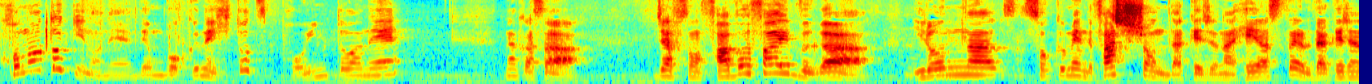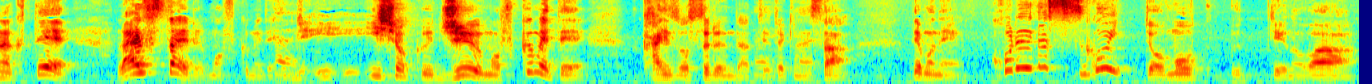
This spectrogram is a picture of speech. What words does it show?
この時のねでも僕ね一つポイントはねなんかさじゃあその Fab Five がいろんな側面でファッションだけじゃないヘアスタイルだけじゃなくてライフスタイルも含めて、はい。衣食住も含めて改造するんだっていう時にさ、でもねこれがすごいって思うっていうのは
